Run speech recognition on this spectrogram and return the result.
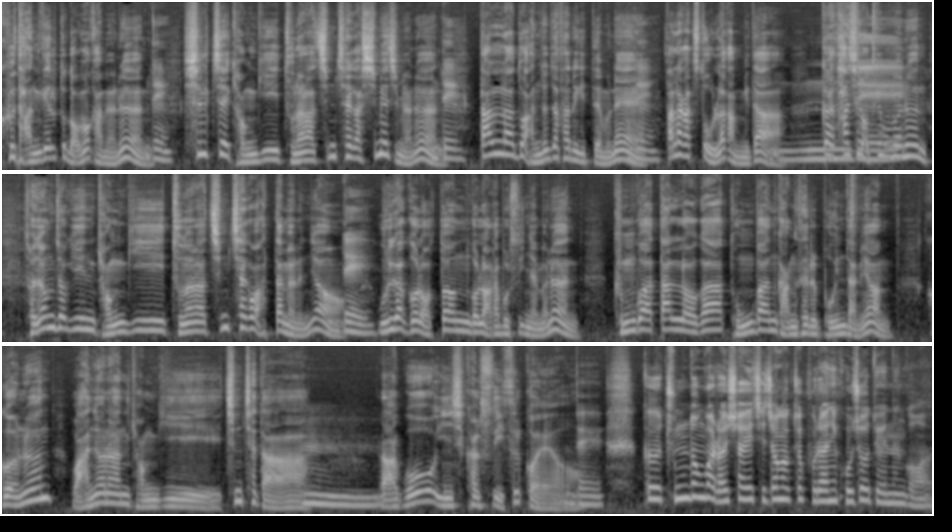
그 단계를 또 넘어가면은 네. 실제 경기 둔화나 침체가 심해지면은 네. 달러도 안전자산이기 때문에 네. 달러 가치도 올라갑니다. 음, 그러니까 사실 네. 어떻게 보면은 전형적인 경기 둔화나 침체가 왔다면은요. 네. 우리가 그걸 어떤 걸로 알아볼 수 있냐면은 금과 달러가 동반 강세를 보인다면 그거는 완연한 경기 침체다라고 음. 인식할 수 있을 거예요. 네. 그 중동과 러시아의 지정학적 불안이 고조되는 것,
